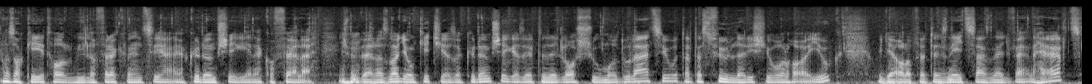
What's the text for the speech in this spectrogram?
az a két halvilla frekvenciája különbségének a fele. És mivel az nagyon kicsi ez a különbség, ezért ez egy lassú moduláció, tehát ezt füllel is jól halljuk. Ugye alapvetően ez 440 Hz,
